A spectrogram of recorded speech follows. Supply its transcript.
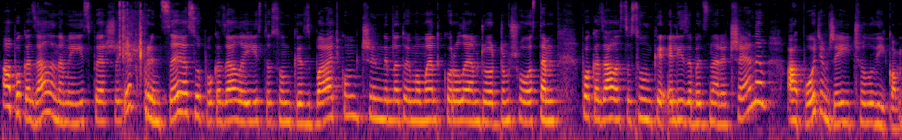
а показали нам її спершу як принцесу, показали її стосунки з батьком, чинним на той момент королем Джорджем VI, показали стосунки Елізабет з нареченим, а потім вже її чоловіком.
